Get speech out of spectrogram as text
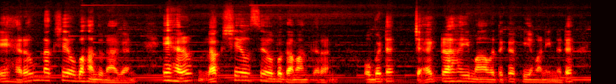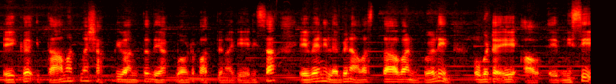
ඒ හැරවුම් ලක්ෂය ඔබ හඳුනාගන්න ඒ හැරවුම් ලක්ෂය ඔස්සේ ඔබ ගමන් කරන්න ඔබට ජයග්‍රාහහි මාවතක පියමනින්නට ඒක ඉතාමත්ම ශක්තිවන්ත දෙයක් බවට පත්වෙනගේ නිසා එවැනි ලැබෙන අවස්ථාවන් වලින් ඔබට ඒ නිසි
